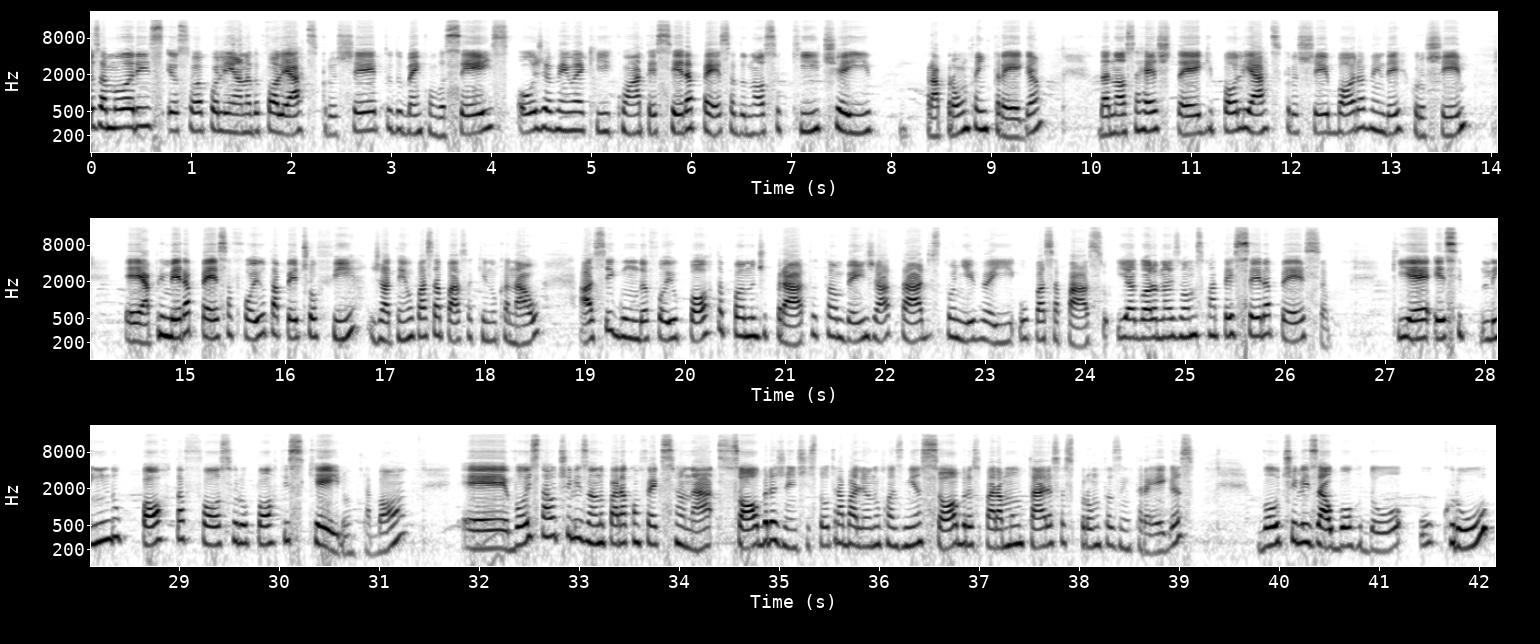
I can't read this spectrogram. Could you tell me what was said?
meus amores, eu sou a Poliana do Poliartes Crochê, tudo bem com vocês? Hoje eu venho aqui com a terceira peça do nosso kit aí para pronta entrega, da nossa hashtag Poliartes Crochê, bora vender crochê. É, a primeira peça foi o tapete Ofir, já tem o passo a passo aqui no canal. A segunda foi o porta-pano de prato, também já está disponível aí o passo a passo. E agora nós vamos com a terceira peça, que é esse lindo porta-fósforo, porta-isqueiro, tá bom? É, vou estar utilizando para confeccionar sobras, gente. Estou trabalhando com as minhas sobras para montar essas prontas entregas. Vou utilizar o bordô, o cru,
